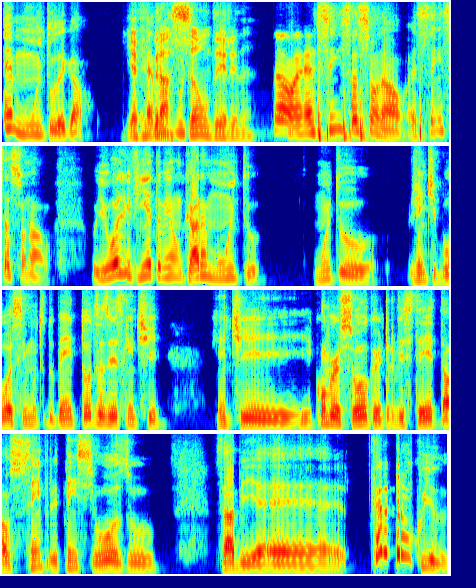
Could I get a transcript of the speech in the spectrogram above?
é muito legal. E a vibração é muito... dele, né? Não, é sensacional, é sensacional. E o Olivinha também é um cara muito, muito gente boa, assim, muito do bem. Todas as vezes que a gente, que a gente conversou, que eu entrevistei e tal, sempre tencioso, sabe? É, é, cara tranquilo.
